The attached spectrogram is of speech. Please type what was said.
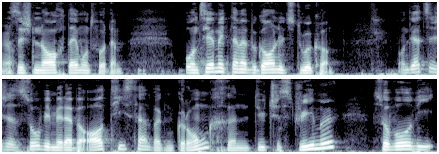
Ja. Es ist nach dem und vor dem. Und sie haben mit dem eben gar nichts zu tun gehabt. Und jetzt ist es so, wie wir eben angeteased haben, wegen Gronk, ein deutscher Streamer, sowohl wie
